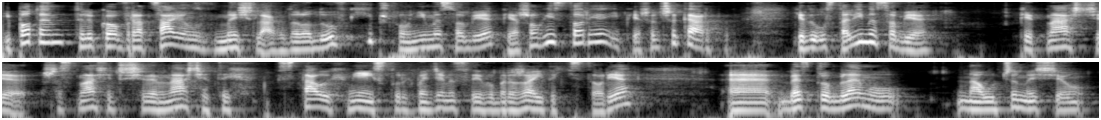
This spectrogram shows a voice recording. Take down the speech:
I potem tylko wracając w myślach do lodówki, przypomnimy sobie pierwszą historię i pierwsze trzy karty. Kiedy ustalimy sobie 15, 16 czy 17 tych stałych miejsc, w których będziemy sobie wyobrażali te historie, e, bez problemu nauczymy się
